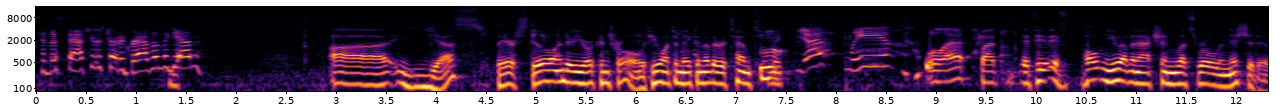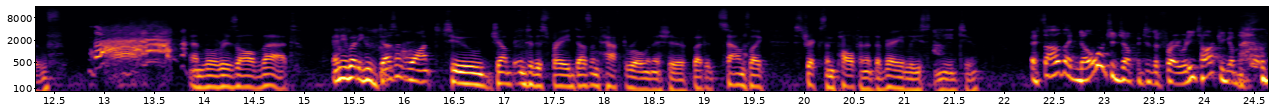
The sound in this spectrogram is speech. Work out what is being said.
Can the statues try to grab him again? Uh, yes, they are still under your control. If you want to make another attempt to make. Yes, please. Well, that But if, if Paulton, you have an action, let's roll initiative. and we'll resolve that. Anybody who doesn't want to jump into this fray doesn't have to roll initiative, but it sounds like Strix and Paulton at the very least need to. It sounds like no one should jump into the fray. What are you talking about?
